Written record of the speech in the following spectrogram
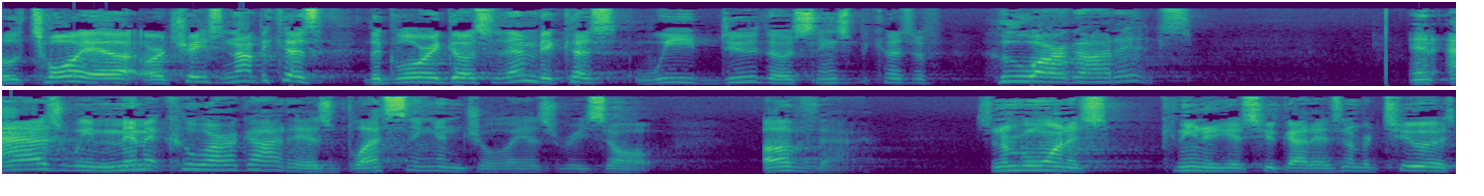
LaToya or Tracy, not because the glory goes to them, because we do those things because of who our God is. And as we mimic who our God is, blessing and joy is a result of that. So number one is community is who God is. Number two is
